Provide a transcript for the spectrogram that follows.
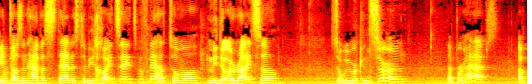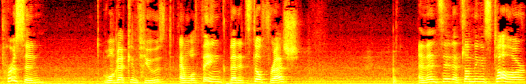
it doesn't have a status to be chaytzeitz b'fnei hatoma midaraisa. So we were concerned that perhaps a person will get confused and will think that it's still fresh, and then say that something is tahar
